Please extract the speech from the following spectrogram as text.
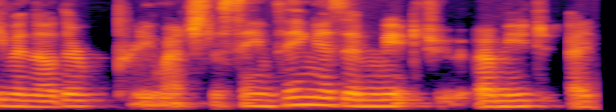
even though they're pretty much the same thing as a, a, a,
